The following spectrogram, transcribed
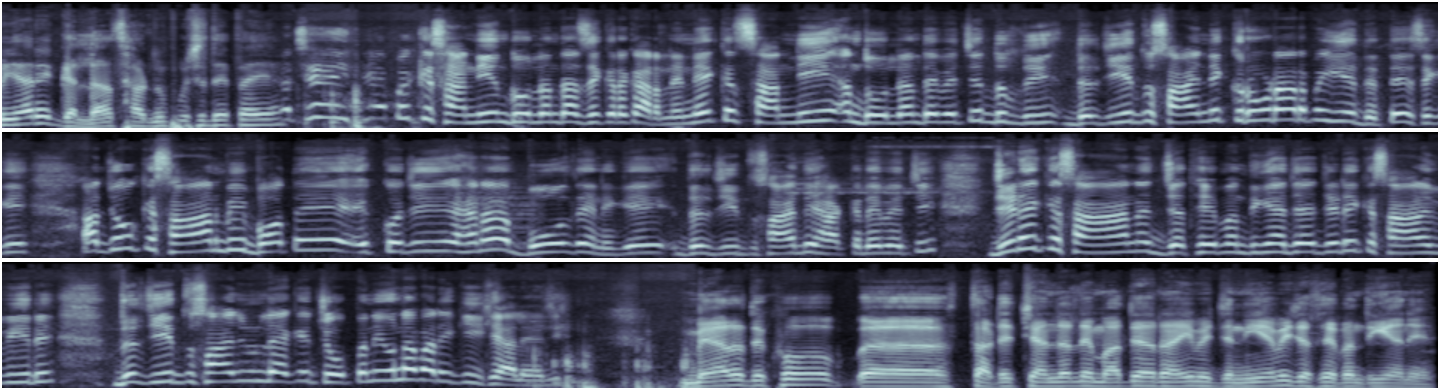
ਉਹ ਯਾਰ ਇਹ ਗੱਲਾਂ ਸਾਨੂੰ ਪੁੱਛਦੇ ਪਏ ਆ। ਅੱਛਾ ਇੱਥੇ ਆਪਾਂ ਕਿਸਾਨੀ ਅੰਦੋਲਨ ਦਾ ਜ਼ਿਕਰ ਕਰ ਲੈਨੇ ਕਿਸਾਨੀ ਅੰਦੋਲਨ ਦੇ ਵਿੱਚ ਦਲਜੀ- ਦਲਜੀਤ ਦੋਸਾਂਝ ਨੇ ਕਰੋੜਾਂ ਰੁਪਏ ਦਿੱਤੇ ਸੀਗੇ। ਅੱਜ ਉਹ ਕਿਸਾਨ ਵੀ ਬਹੁਤੇ ਕੁਝ ਹੈ ਨਾ ਬੋਲਦੇ ਨੇਗੇ ਦਲਜੀਤ ਦੋਸਾਂਝ ਦੇ ਹੱਕ ਦੇ ਵਿੱਚ। ਜਿਹੜੇ ਕਿਸਾਨ ਜਥੇਬੰਦੀਆਂ ਜਾਂ ਜਿਹੜੇ ਕਿਸਾਨ ਵੀਰ ਦਲਜੀਤ ਦੋਸਾਂਝ ਨੂੰ ਲੈ ਕੇ ਚੁੱਪ ਨੇ ਉਹਨਾਂ ਬਾਰੇ ਕੀ ਖਿਆਲ ਹੈ ਜੀ? ਮੈਂ ਤਾਂ ਦੇਖੋ ਤੁਹਾਡੇ ਚੈਨਲ ਦੇ ਮਾਧਿਅਮ ਰਾਹੀਂ ਮੈਂ ਜਿੰਨੀਆਂ ਵੀ ਜਥੇਬੰਦੀਆਂ ਨੇ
